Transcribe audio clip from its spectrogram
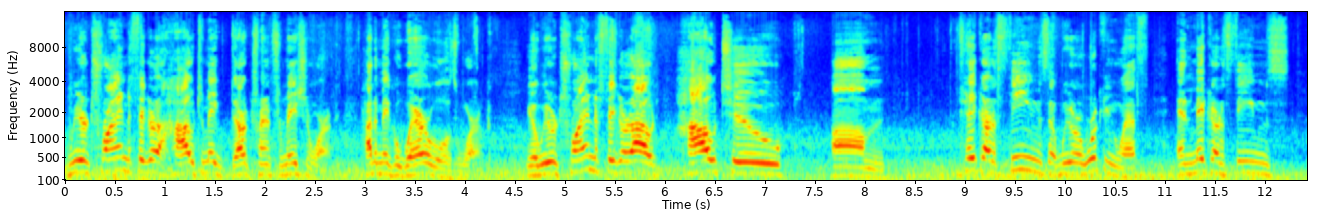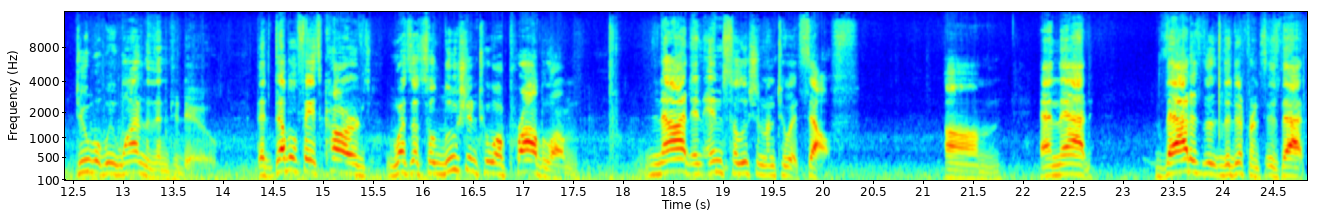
we are trying to figure out how to make dark transformation work, how to make werewolves work. You know, we were trying to figure out how to um, take our themes that we were working with and make our themes do what we wanted them to do. That double face cards was a solution to a problem, not an end solution unto itself. Um, and that that is the, the difference is that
